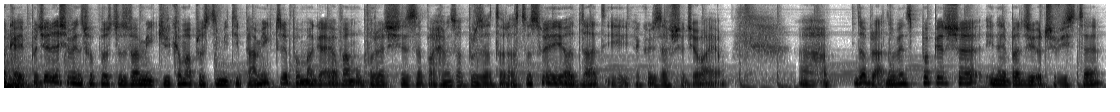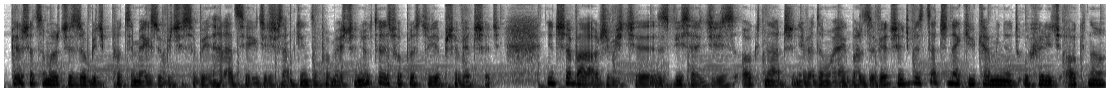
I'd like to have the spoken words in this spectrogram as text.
Okej, podzielę się więc po prostu z wami kilkoma prostymi tipami, które pomagają wam uporać się z zapachem z waporyzatora. Stosuję je od lat i jakoś zawsze działają. Dobra, no więc po pierwsze i najbardziej oczywiste, pierwsze co możecie zrobić po tym, jak zrobicie sobie inhalację gdzieś w zamkniętym pomieszczeniu, to jest po prostu je przewietrzyć. Nie trzeba oczywiście zwisać gdzieś z okna, czy nie wiadomo jak bardzo wietrzyć, wystarczy na kilka minut uchylić okno,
